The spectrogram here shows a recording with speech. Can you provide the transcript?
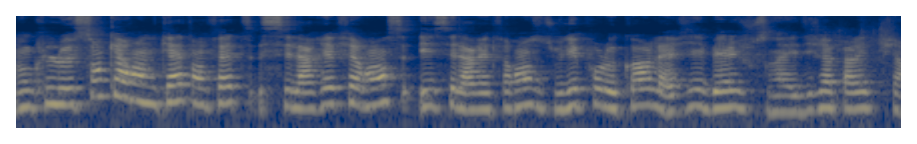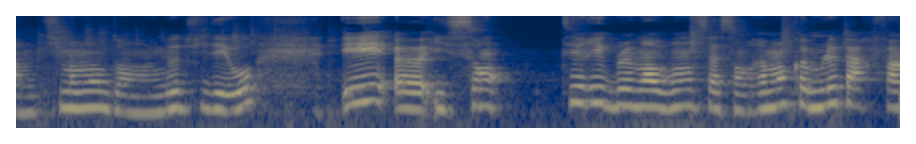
Donc le 144 en fait c'est la référence et c'est la référence du lait pour le corps, la vie est belle, je vous en avais déjà parlé depuis un petit moment dans une autre vidéo. Et euh, il sent terriblement bon, ça sent vraiment comme le parfum.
